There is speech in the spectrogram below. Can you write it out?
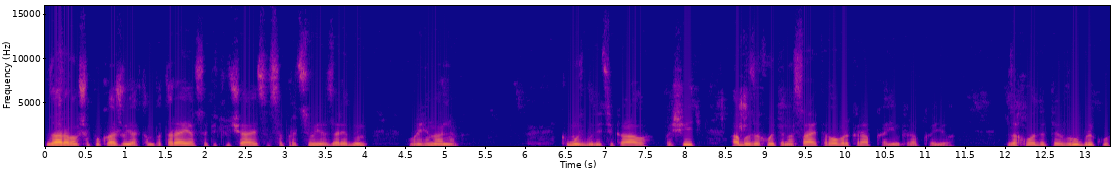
Зараз вам ще покажу, як там батарея, все підключається, все працює зарядним оригінальним. Комусь буде цікаво, пишіть. Або заходьте на сайт rover.in.ua. Заходите в рубрику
